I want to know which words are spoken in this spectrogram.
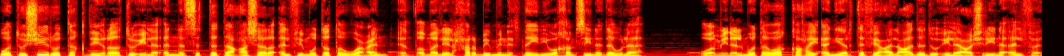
وتشير التقديرات إلى أن 16 ألف متطوع انضم للحرب من 52 دولة ومن المتوقع أن يرتفع العدد إلى 20 ألفا.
